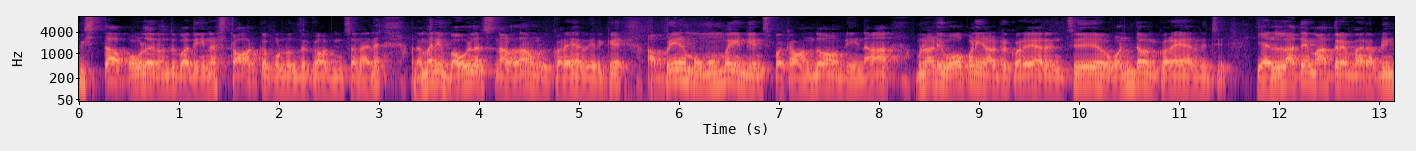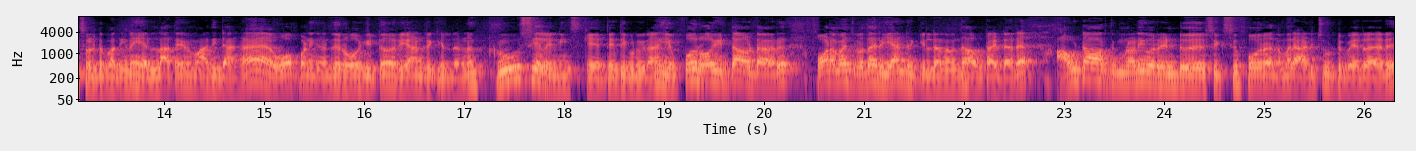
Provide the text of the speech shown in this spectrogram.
பிஸ்தா பவுலர் வந்து பார்த்தீங்கன்னா ஸ்டார்க்கை கொண்டு வந்திருக்கோம் அப்படின்னு சொன்னார். அந்த மாதிரி பவுலர்ஸ்னால தான் அவங்களுக்கு குறையாவே இருக்குது அப்படியே நம்ம மும்பை இந்தியன்ஸ் பக்கம் வந்தோம் அப்படின்னா முன்னாடி ஓப்பனிங் ஆர்டர் குறையா இருந்துச்சு ஒன் டவுன் குறையா இருந்துச்சு. எல்லாத்தையும் மாத்திரம் பாரு அப்படின்னு சொல்லிட்டு பார்த்தீங்கன்னா எல்லாத்தையுமே மாற்றிட்டாங்க ஓப்பனிங் வந்து ரோஹிட்டும் ரியான் கில்டனும் க்ரூசியல் இன்னிங்ஸ்க்கு தேத்தி கொடுக்குறாங்க. எப்போ ரோஹிட் தான் அவுட் ஆகாரு போன மேட்ச் பார்த்தா ரியான் கில்டன் வந்து அவுட் ஆகிட்டாரு அவுட் ஆகிறதுக்கு முன்னாடி ஒரு ரெண்டு சிக்ஸ் ஃபோர் அந்த மாதிரி அடிச்சு விட்டு போயிடுறாரு.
